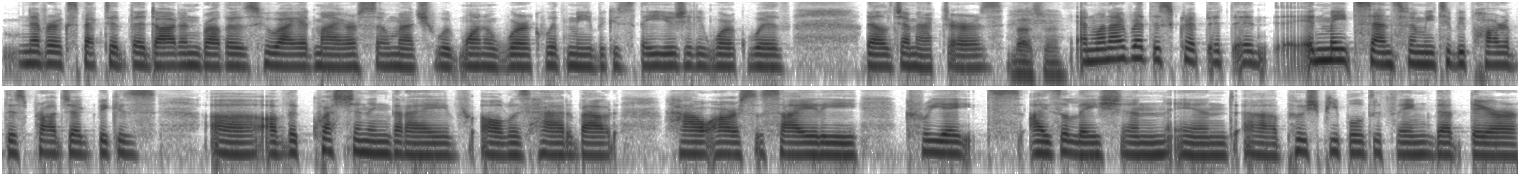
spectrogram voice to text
never expected the Dardenne brothers, who I admire so much, would want to work with me because they usually work with Belgium actors. That's right. And when I read the script, it, it, it made sense for me to be part of this project because uh, of the questioning that I've always had about how our society creates isolation and uh, push people to think that they're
